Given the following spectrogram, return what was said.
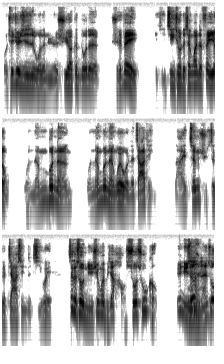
我确确实实我的女儿需要更多的学费以及进修的相关的费用，我能不能我能不能为我的家庭来争取这个加薪的机会？这个时候女性会比较好说出口，因为女生很难说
